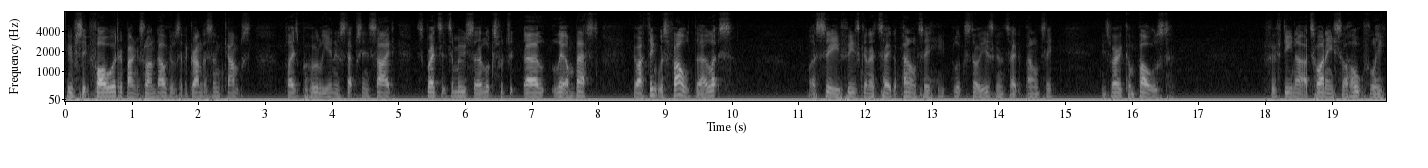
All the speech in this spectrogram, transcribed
hoofs it forward. Banks Landell gives it to Grandison. Camps plays Pahuli in, who steps inside, spreads it to Musa, looks for uh, Best, who I think was fouled there. Let's Let's see if he's going to take the penalty. He looks though he is going to take the penalty. He's very composed. 15 out of 20, so hopefully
